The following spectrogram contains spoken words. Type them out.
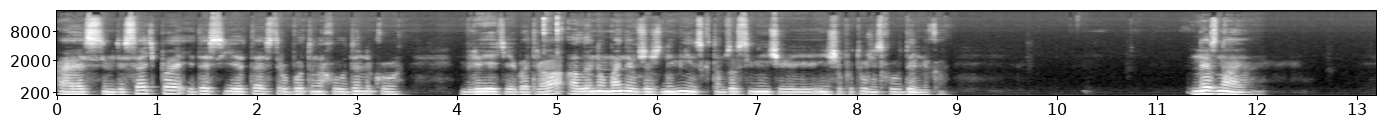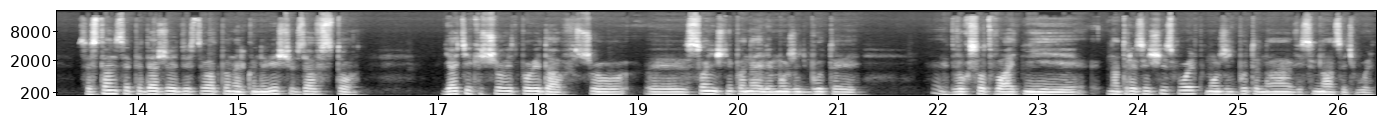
AS70P і десь є тест роботи на холодильнику Bluetti B3A, але ну, в мене вже ж не Мінськ, там зовсім інші, інша потужність холодильника. Не знаю. Ця станція підтримує 200 Вт панельку. Навіщо взяв 100? Я тільки що відповідав, що е, сонячні панелі можуть бути 200 ватні на 36 вольт, можуть бути на 18 вольт.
